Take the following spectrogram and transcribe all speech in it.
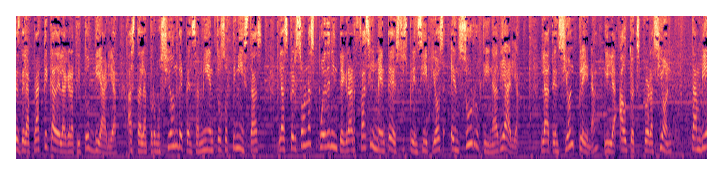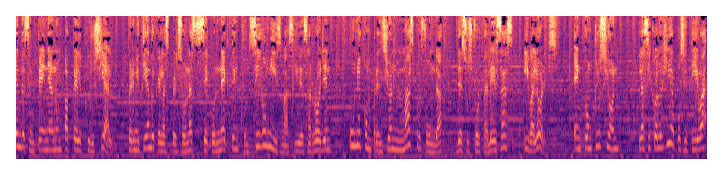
Desde la práctica de la gratitud diaria hasta la promoción de pensamientos optimistas, las personas pueden integrar fácilmente estos principios en su rutina diaria. La atención plena y la autoexploración también desempeñan un papel crucial, permitiendo que las personas se conecten consigo mismas y desarrollen una comprensión más profunda de sus fortalezas y valores. En conclusión, la psicología positiva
